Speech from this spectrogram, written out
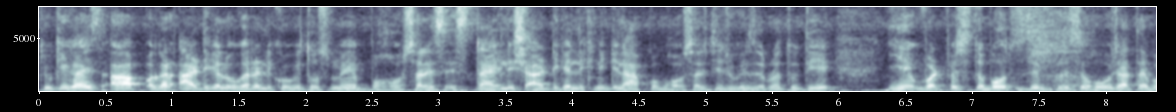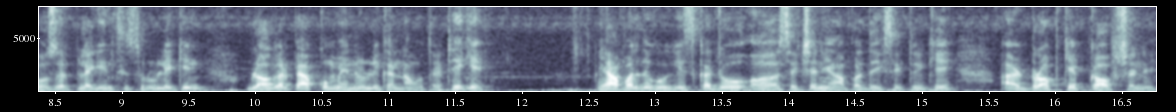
क्योंकि गाइज़ आप अगर आर्टिकल वगैरह लिखोगे तो उसमें बहुत सारे स्टाइलिश आर्टिकल लिखने के लिए आपको बहुत सारी चीज़ों की ज़रूरत होती है। ये वर्ड से तो बहुत सिंपल से हो जाता है, बहुत सारे प्लेगिंग से थ्रू लेकिन ब्लॉगर पे आपको मैनुअली करना होता है, ठीक है? यहाँ पर देखो कि इसका जो सेक्शन यहाँ पर देख सकते हो कि ड्रॉप केप का ऑप्शन है।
